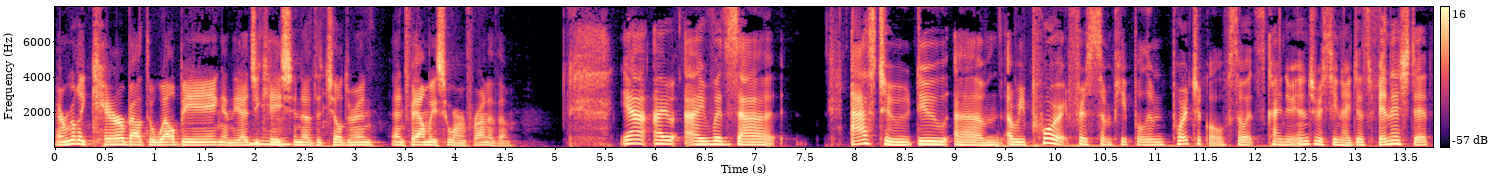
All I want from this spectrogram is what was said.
and really care about the well being and the education of the children and families who are in front of them. Yeah, I, I was uh, asked to do um, a report for some people in Portugal. So it's kind of interesting. I just finished it.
